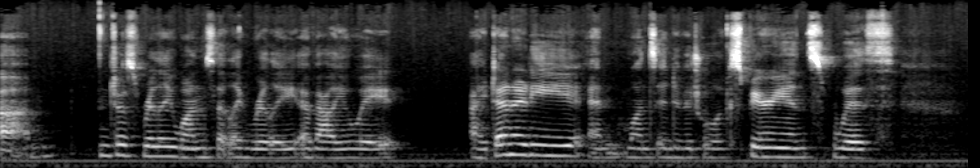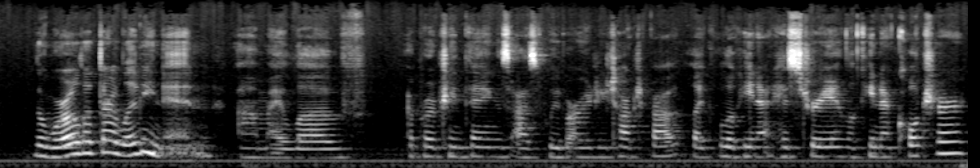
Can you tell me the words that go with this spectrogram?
Um, just really ones that like really evaluate identity and one's individual experience with the world that they're living in. Um, I love approaching things as we've already talked about, like looking at history and looking at culture.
